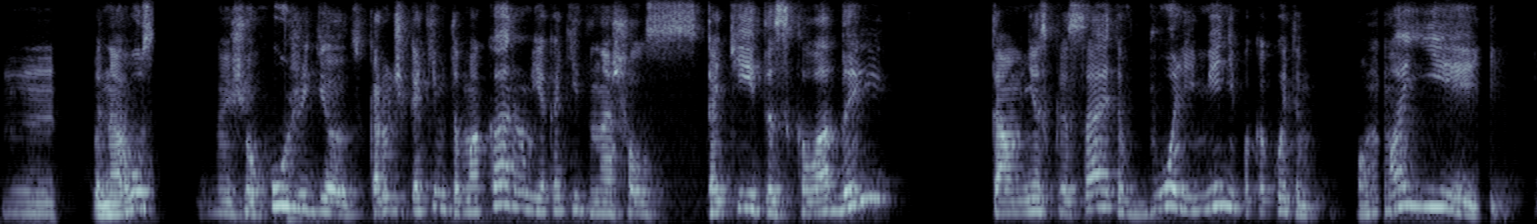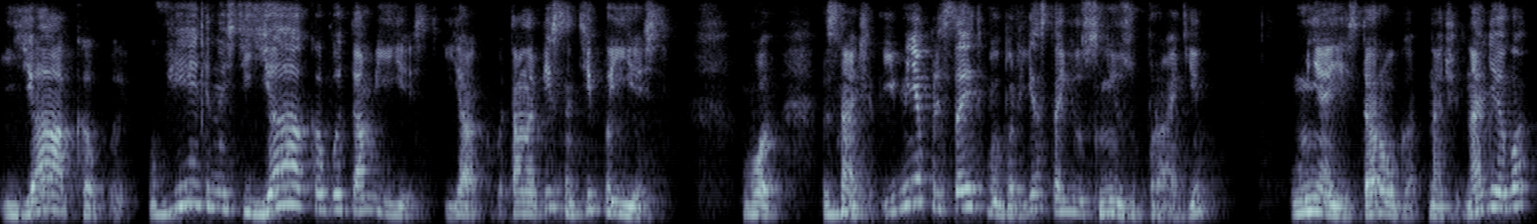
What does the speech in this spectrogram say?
на русский, но еще хуже делается. Короче, каким-то макаром я какие-то нашел какие-то склады, там несколько сайтов, более-менее по какой-то, по моей якобы уверенности, якобы там есть, якобы, там написано типа есть. Вот, значит, и мне предстоит выбор. Я стою снизу Праги, у меня есть дорога, значит, налево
